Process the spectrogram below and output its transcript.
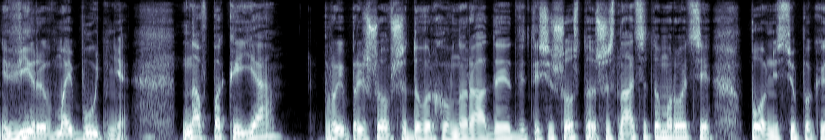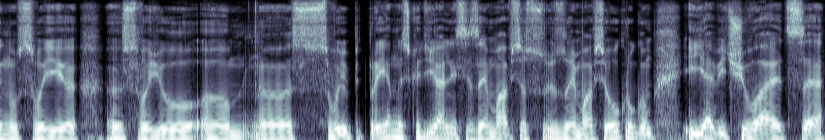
віри в майбутнє. Навпаки, я прийшовши до Верховної Ради у 2016 році, повністю покинув свої, е, свою ем, е, свою підприємницьку діяльність і займався займався округом. І я відчуваю це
